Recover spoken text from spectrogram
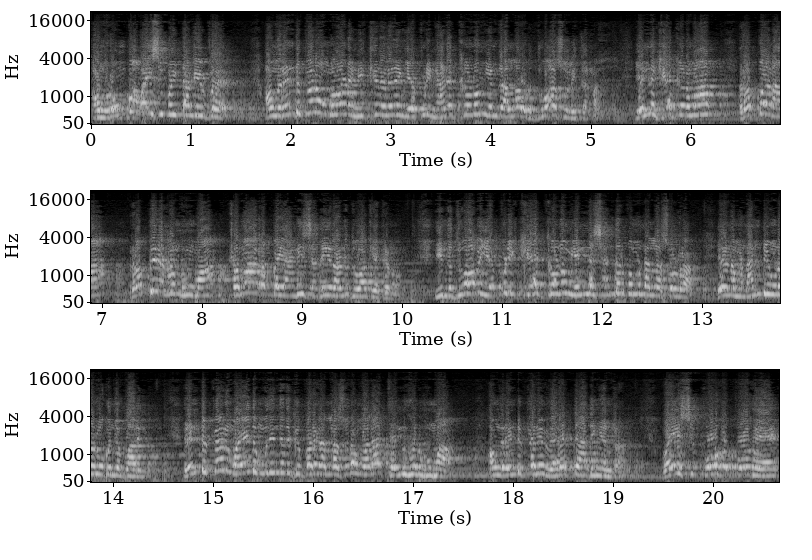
அவங்க ரொம்ப வயசு போயிட்டாங்க இப்ப. அவங்க ரெண்டு பேரும் உங்களோட நிக்கிற நேரம் எப்படி நடக்கணும் என்று அல்ல ஒரு துவா சொல்லி தரான் என்ன கேட்கணுமா? ரப்பனா ரப்பி ரஹம்ஹுமா கமா ரப்பயானி சதீரானி துவா கேட்கணும். இந்த துவாவை எப்படி கேட்கணும்? என்ன சந்தர்ப்பம் நல்லா சொல்றான். ஏன்னா நம்ம நன்றி உணர்வு கொஞ்சம் பாருங்க. ரெண்டு பேரும் வயது முதிந்ததுக்கு பிறகு அல்லா சொல்றான் வரா தென்ஹர்ஹுமா. அவங்க ரெண்டு பேரும் விரட்டாதீங்கன்றான். வயசு போக போக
